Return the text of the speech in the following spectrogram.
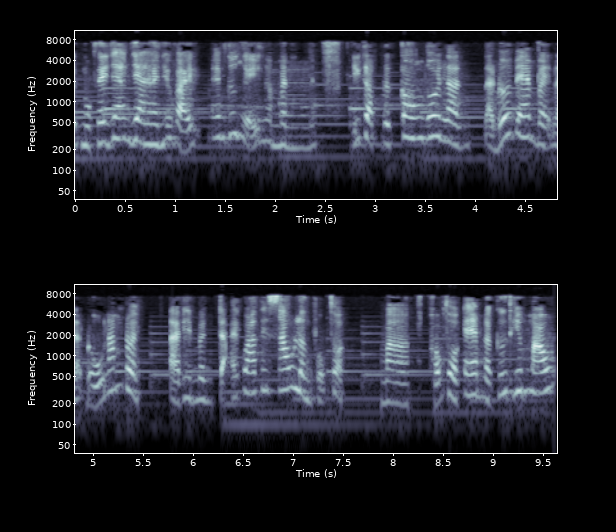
được một thời gian dài như vậy, em cứ nghĩ là mình chỉ gặp được con thôi là là đối với em vậy là đủ lắm rồi. Tại vì mình trải qua tới 6 lần phẫu thuật, mà phẫu thuật em là cứ thiếu máu,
